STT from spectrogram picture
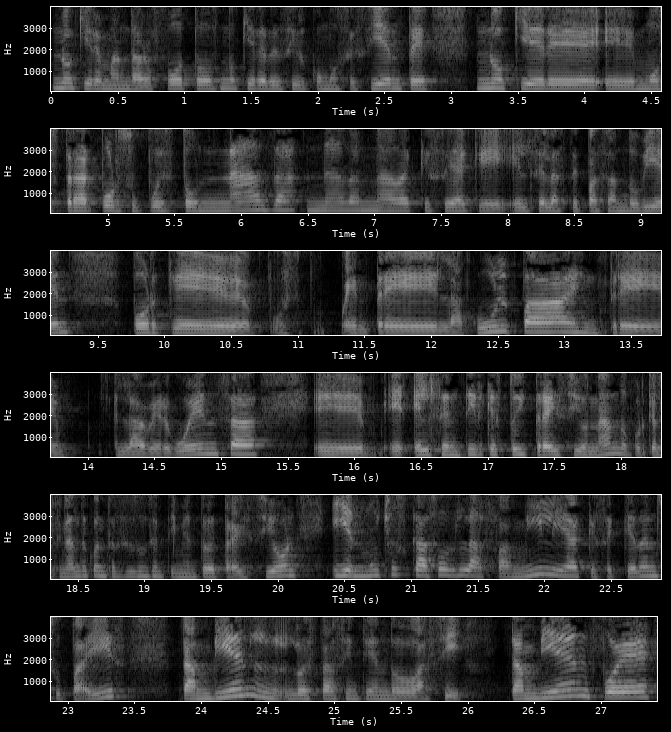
no quiere mandar fotos, no quiere decir cómo se siente, no quiere eh, mostrar, por supuesto, nada, nada, nada que sea que él se la esté pasando bien, porque pues, entre la culpa, entre la vergüenza, eh, e, el sentir que estoy traicionando, porque al final de cuentas es un sentimiento de traición y en muchos casos la familia que se queda en su país también lo está sintiendo así. También fue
